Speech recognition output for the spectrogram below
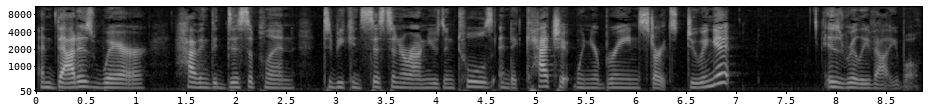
And that is where having the discipline to be consistent around using tools and to catch it when your brain starts doing it is really valuable.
